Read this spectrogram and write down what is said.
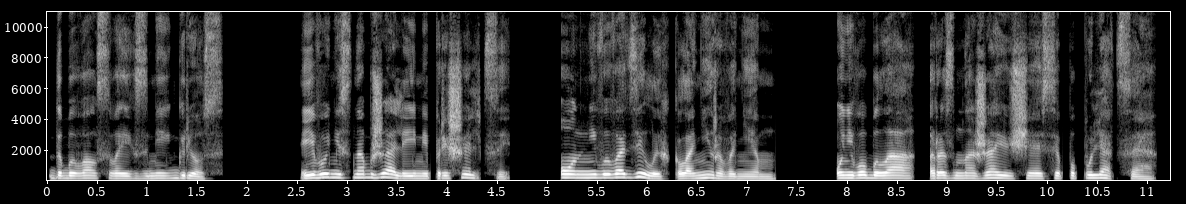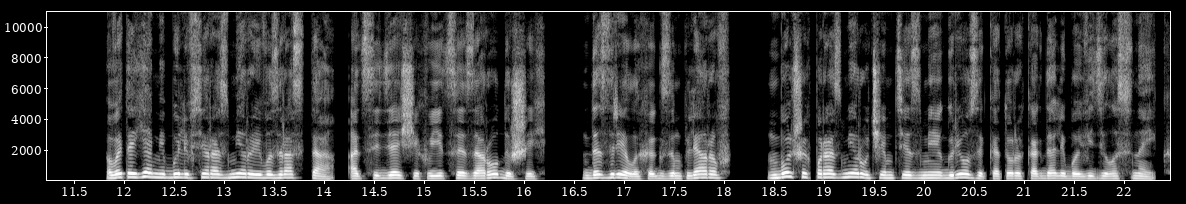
добывал своих змей грез. Его не снабжали ими пришельцы, он не выводил их клонированием. У него была размножающаяся популяция. В этой яме были все размеры и возраста, от сидящих в яйце зародышей до зрелых экземпляров, больших по размеру, чем те змеи-грезы, которых когда-либо видела Снейк.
